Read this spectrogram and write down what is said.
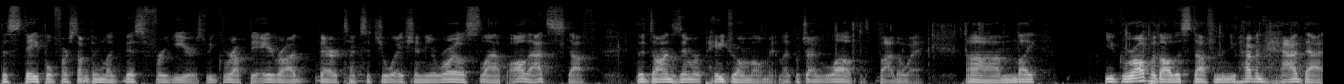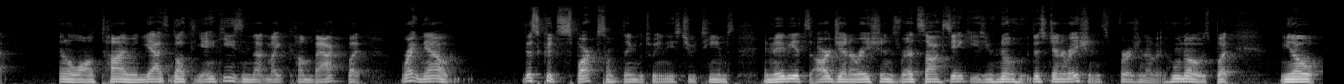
the staple for something like this for years. We grew up the A Rod Varitek situation, the Arroyo slap, all that stuff. The Don Zimmer Pedro moment, like which I loved, by the way. Um, like you grew up with all this stuff, and then you haven't had that in a long time. And yeah, it's not the Yankees, and that might come back, but right now, this could spark something between these two teams, and maybe it's our generation's Red Sox Yankees. You know, this generation's version of it. Who knows? But you know,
